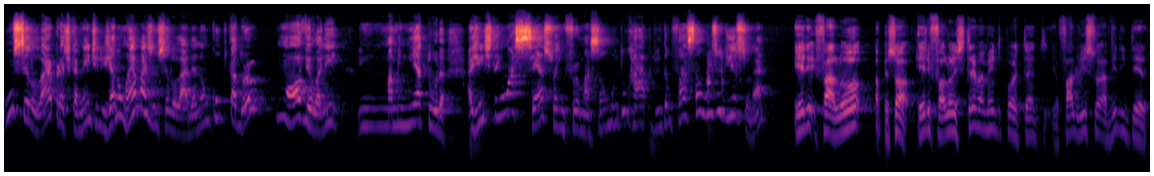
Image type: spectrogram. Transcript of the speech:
Um celular, praticamente, ele já não é mais um celular, né? é um computador móvel ali, em uma miniatura. A gente tem um acesso à informação muito rápido, então faça uso disso, né? Ele falou, pessoal, ele falou extremamente importante, eu falo isso a vida inteira.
